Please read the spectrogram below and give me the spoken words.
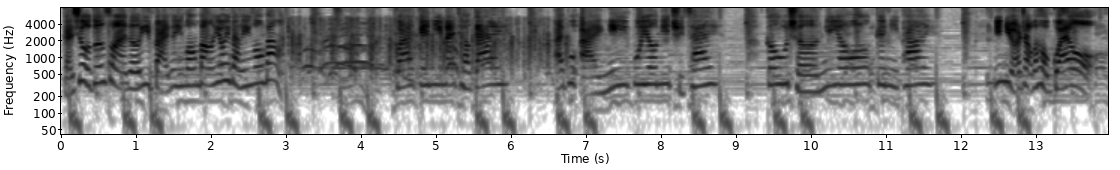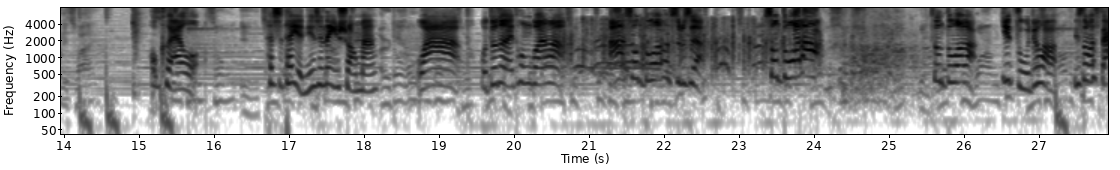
感谢我蹲送来的一百个荧光棒，又一百个荧光棒。乖，给你买条街，爱不爱你不用你去猜。购物车你要我给你拍，你女儿长得好乖哦，好可爱哦。他是他眼睛是那一双吗？哇，我墩墩来通关了啊！送多了是不是？送多了，送多了，一组就好了。你送了三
